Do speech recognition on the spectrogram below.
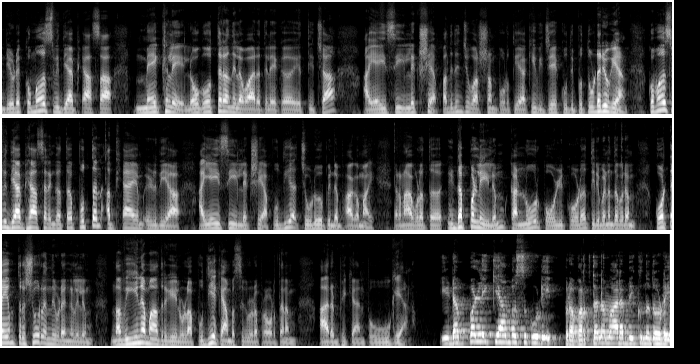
ഇന്ത്യയുടെ കൊമേഴ്സ് വിദ്യാഭ്യാസ മേഖലയെ ലോകോത്തര നിലവാരത്തിലേക്ക് എത്തിച്ച ഐ ഐ സി ലക്ഷ്യ പതിനഞ്ച് വർഷം പൂർത്തിയാക്കി വിജയക്കുതിപ്പ് തുടരുകയാണ്. കൊമേഴ്സ് വിദ്യാഭ്യാസ രംഗത്ത് പുത്തൻ അധ്യായം എഴുതിയ ഐ ഐ സി ലക്ഷ്യ പുതിയ ചുവടുവെപ്പിന്റെ ഭാഗമായി എറണാകുളത്ത് ഇടപ്പള്ളിയിലും കണ്ണൂർ കോഴിക്കോട് തിരുവനന്തപുരം കോട്ടയം തൃശൂർ എന്നിവിടങ്ങളിലും നവീന മാതൃകയിലുള്ള പുതിയ ക്യാമ്പസുകളുടെ പ്രവർത്തനം ആരംഭിക്കാൻ പോവുകയാണ്. ഇടപ്പള്ളി ക്യാമ്പസ് കൂടി പ്രവർത്തനം ആരംഭിക്കുന്നതോടെ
